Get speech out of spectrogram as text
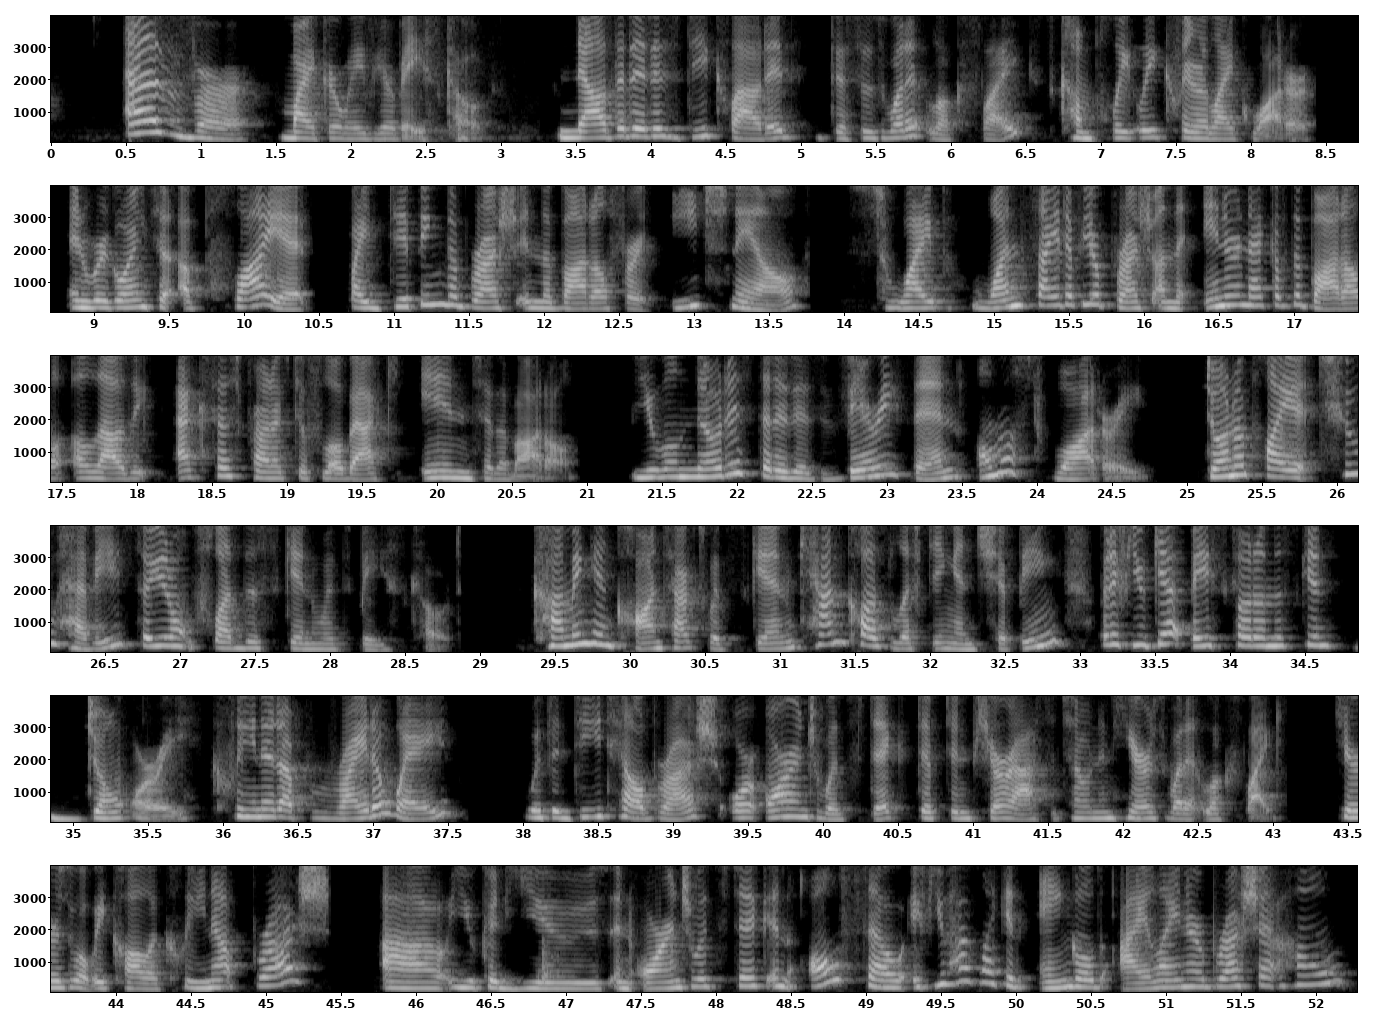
ever microwave your base coat. Now that it is declouded, this is what it looks like. It's completely clear like water. And we're going to apply it by dipping the brush in the bottle for each nail, swipe one side of your brush on the inner neck of the bottle, allow the excess product to flow back into the bottle. You will notice that it is very thin, almost watery. Don't apply it too heavy so you don't flood the skin with base coat. Coming in contact with skin can cause lifting and chipping, but if you get base coat on the skin, don't worry. Clean it up right away with a detail brush or orange wood stick dipped in pure acetone. And here's what it looks like. Here's what we call a cleanup brush. Uh, you could use an orange wood stick. And also, if you have like an angled eyeliner brush at home,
